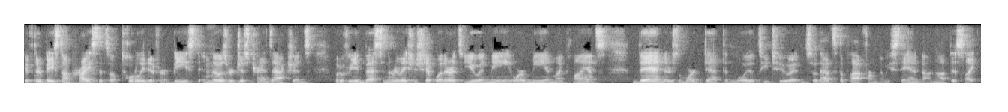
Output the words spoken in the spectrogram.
If they're based on price, that's a totally different beast and mm-hmm. those are just transactions. But if we invest in the relationship, whether it's you and me or me and my clients, then there's more depth and loyalty to it. And so that's the platform that we stand on, not this like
